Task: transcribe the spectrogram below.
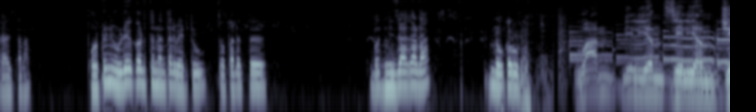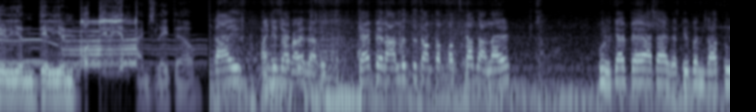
काय चला फोटोनी व्हिडिओ करतो नंतर भेटू तो. परत बरं निजा काढा. लवकर उठा. One million zillion jillion dillion cotillion times later. काय आणखी सकाळी जावे. कॅफे आलो तर आमचा पचका झालाय. फुल कॅफे आहे आता गती पण जातो.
